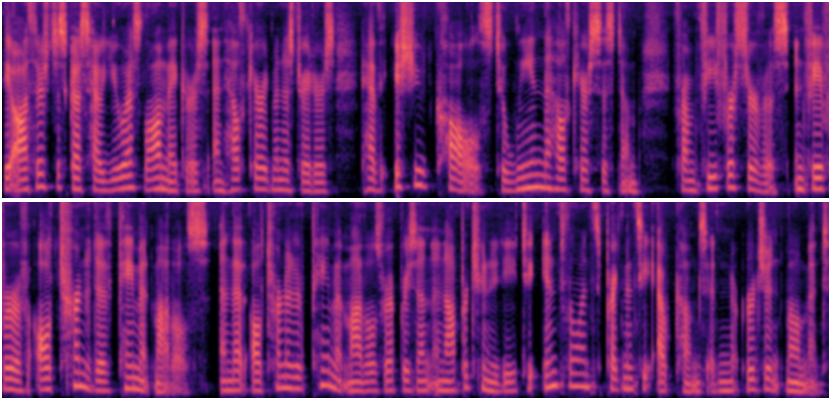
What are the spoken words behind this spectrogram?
The authors discuss how U.S. lawmakers and healthcare administrators have issued calls to wean the healthcare system from fee for service in favor of alternative payment models, and that alternative payment models represent an opportunity to influence pregnancy outcomes at an urgent moment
